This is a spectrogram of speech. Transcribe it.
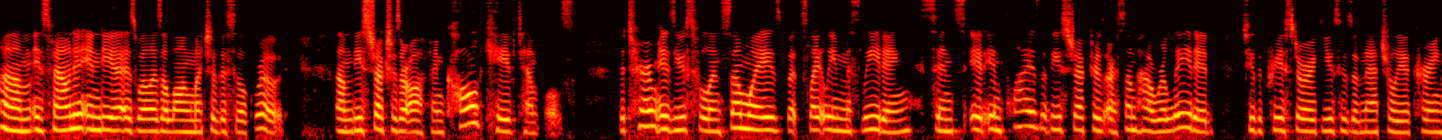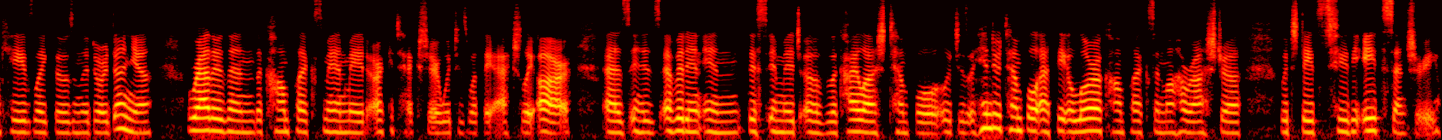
um, is found in India as well as along much of the Silk Road. Um, these structures are often called cave temples. The term is useful in some ways, but slightly misleading, since it implies that these structures are somehow related to the prehistoric uses of naturally occurring caves like those in the Dordogne, rather than the complex man-made architecture, which is what they actually are, as is evident in this image of the Kailash temple, which is a Hindu temple at the Ellora complex in Maharashtra, which dates to the 8th century.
